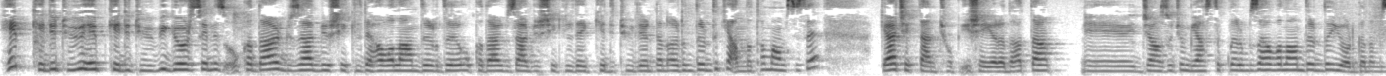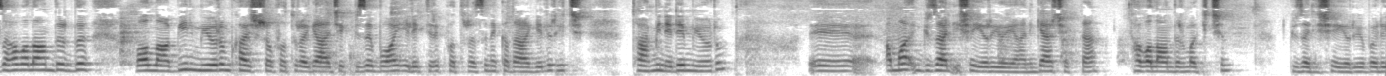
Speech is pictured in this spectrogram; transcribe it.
Hep kedi tüyü, hep kedi tüyü. Bir görseniz o kadar güzel bir şekilde havalandırdı, o kadar güzel bir şekilde kedi tüylerinden arındırdı ki anlatamam size. Gerçekten çok işe yaradı. Hatta e, Cansucuğum yastıklarımızı havalandırdı, yorganımızı havalandırdı. Vallahi bilmiyorum kaç lira fatura gelecek bize bu ay elektrik faturası ne kadar gelir hiç tahmin edemiyorum. E, ama güzel işe yarıyor yani gerçekten havalandırmak için güzel işe yarıyor. Böyle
